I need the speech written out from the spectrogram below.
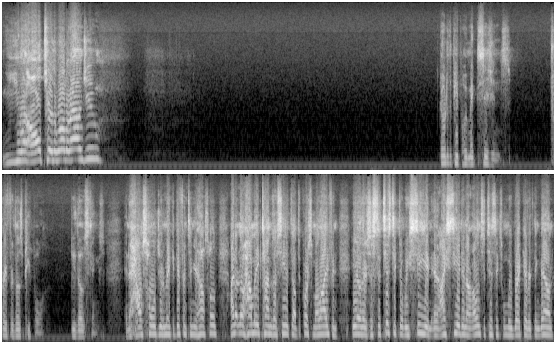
You want to alter the world around you? Go to the people who make decisions pray for those people. Do those things. In the household, you want to make a difference in your household? I don't know how many times I've seen it throughout the course of my life. And, you know, there's a statistic that we see, and, and I see it in our own statistics when we break everything down.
